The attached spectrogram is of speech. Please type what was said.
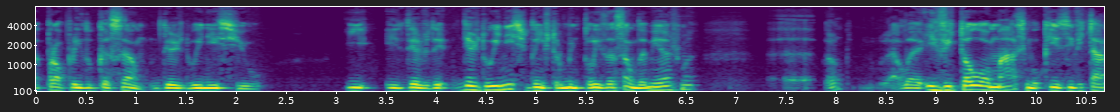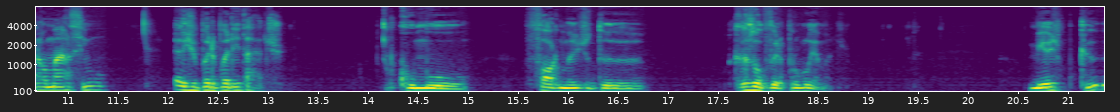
a própria educação, desde o início e, e desde, desde o início da instrumentalização da mesma, eh, ela evitou ao máximo, ou quis evitar ao máximo, as barbaridades como formas de resolver problemas. Mesmo que,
